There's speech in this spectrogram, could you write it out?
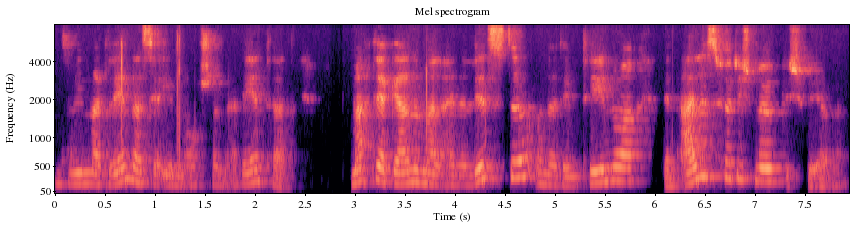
Und so wie Madeleine das ja eben auch schon erwähnt hat, mach dir gerne mal eine Liste unter dem Tenor, wenn alles für dich möglich wäre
